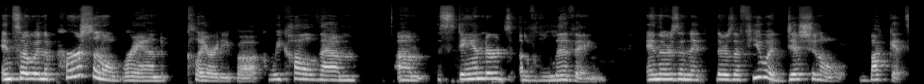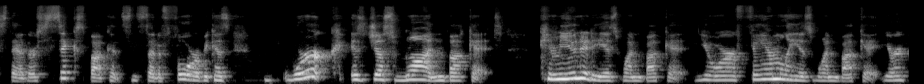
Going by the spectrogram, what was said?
And so in the personal brand clarity book, we call them um, standards of living. And there's an there's a few additional buckets there. There's six buckets instead of four because work is just one bucket community is one bucket. Your family is one bucket. Your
